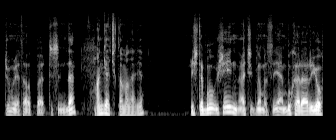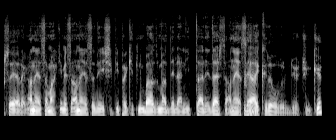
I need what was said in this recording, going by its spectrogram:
Cumhuriyet Halk Partisi'nden. Hangi açıklamalar ya? İşte bu şeyin açıklaması yani bu kararı yok sayarak Anayasa Mahkemesi anayasa değişikliği paketinin bazı maddelerini iptal ederse anayasaya Hı hı. aykırı olur diyor çünkü.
